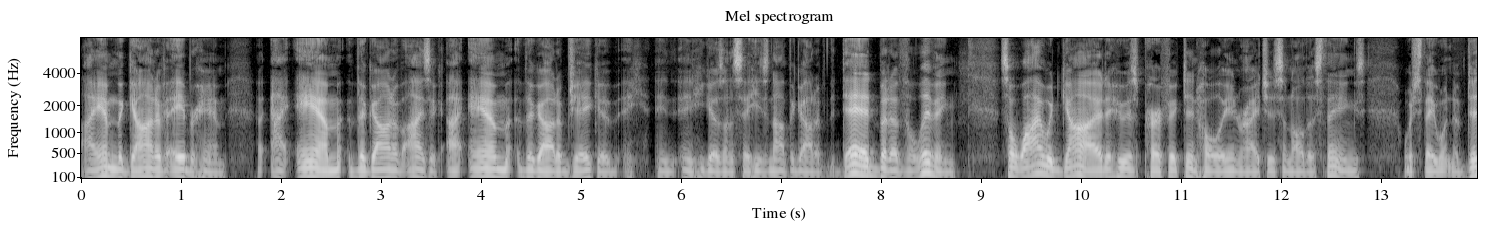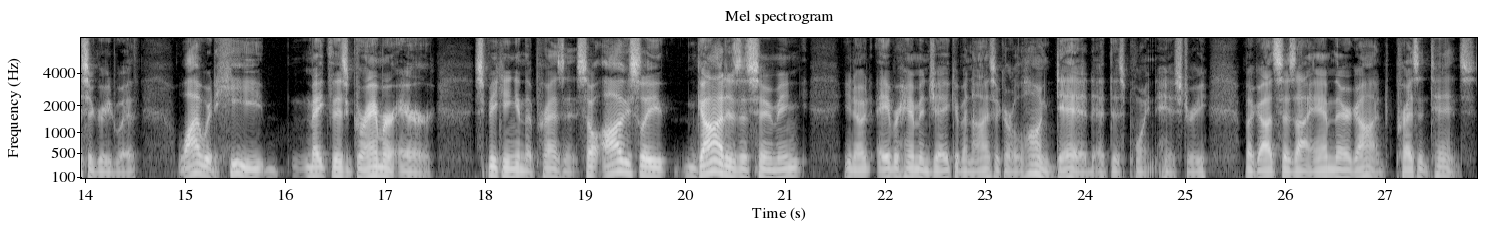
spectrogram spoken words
I am the God of Abraham. I am the God of Isaac. I am the God of Jacob. Eh, and, and he goes on to say, He's not the God of the dead, but of the living. So why would God, who is perfect and holy and righteous and all those things, which they wouldn't have disagreed with, why would he make this grammar error speaking in the present? So obviously, God is assuming you know, Abraham and Jacob and Isaac are long dead at this point in history, but God says, I am their God, present tense.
